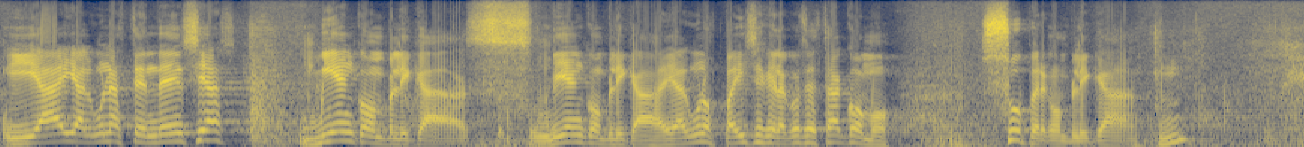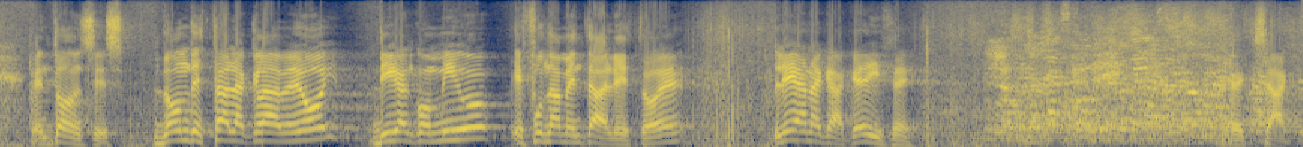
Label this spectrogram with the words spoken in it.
Y hay algunas tendencias bien complicadas, bien complicadas. Hay algunos países que la cosa está como súper complicada. Entonces, ¿dónde está la clave hoy? Digan conmigo, es fundamental esto, ¿eh? Lean acá, ¿qué dice? Exacto.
